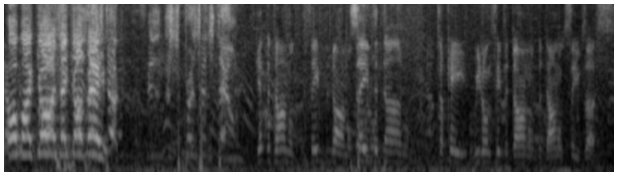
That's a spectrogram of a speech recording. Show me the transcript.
Oh my. God, they got me. Mr. President's down. Get the Donald. Save the Donald. Save the. Donald. It's okay. We don't save the Donald. The Donald saves us.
